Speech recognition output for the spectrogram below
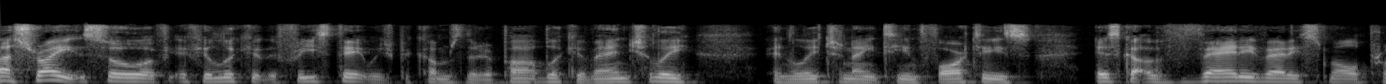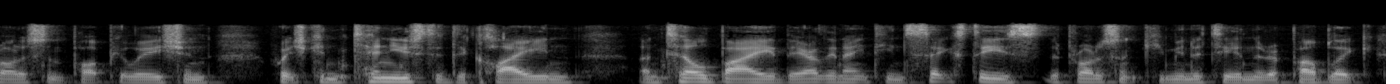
That's right. So if, if you look at the Free State, which becomes the Republic eventually in the later 1940s, it's got a very, very small Protestant population, which continues to decline until by the early 1960s, the Protestant community in the Republic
